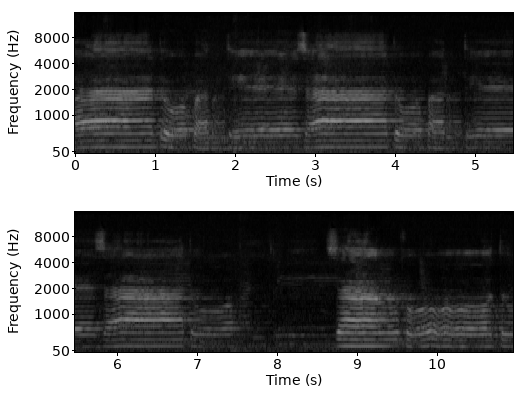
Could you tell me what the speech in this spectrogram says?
าธุปันเตสาธุปันเตสาธุสังโฆตุ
